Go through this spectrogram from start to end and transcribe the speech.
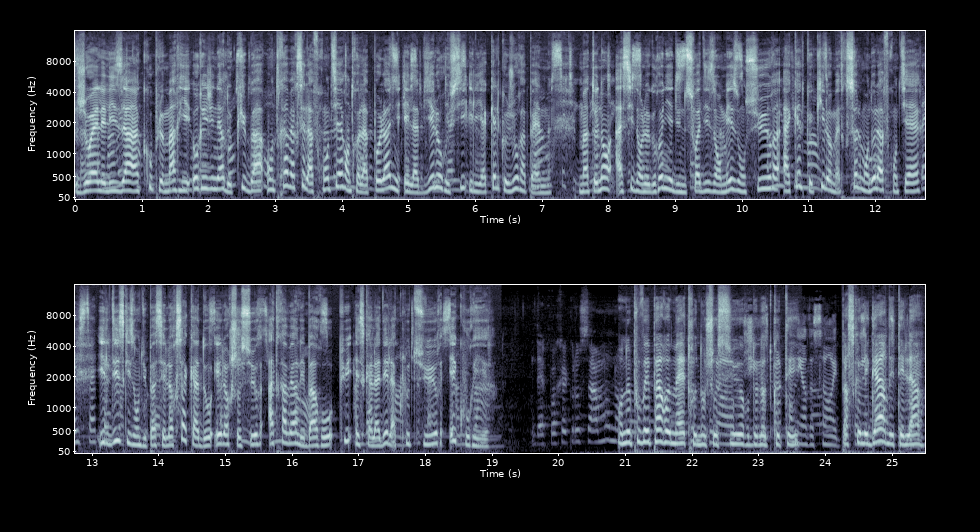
Joël et Lisa, un couple marié originaire de Cuba, ont traversé la frontière entre la Pologne et la Biélorussie il y a quelques jours à peine. Maintenant, assis dans le grenier d'une soi-disant maison sûre, à quelques kilomètres seulement de la frontière, ils disent qu'ils ont dû passer leur sac à dos et leurs chaussures à travers les barreaux, puis escalader la clôture et courir. On ne pouvait pas remettre nos chaussures de l'autre côté parce que les gardes étaient là.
